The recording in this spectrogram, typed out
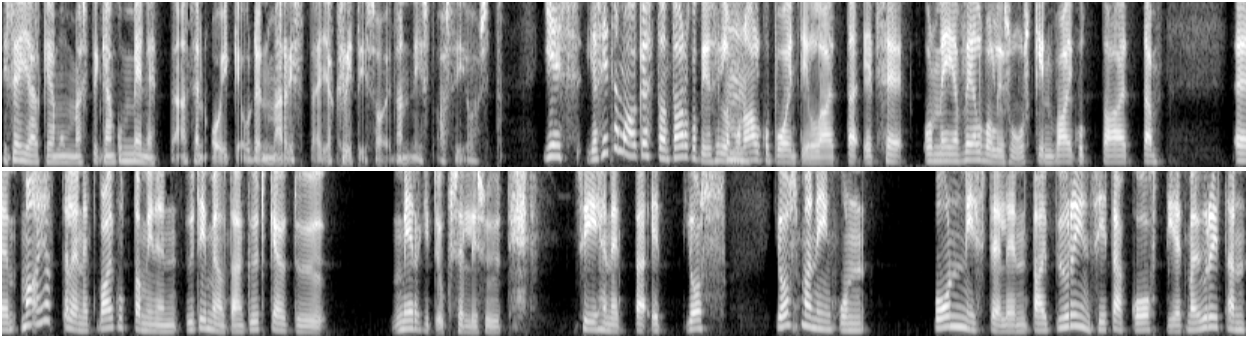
niin sen jälkeen mun mielestä ikään kuin menettää sen oikeuden märistää ja kritisoida niistä asioista. Yes, ja sitä mä oikeastaan tarkoitin sillä mun Mm. alkupointilla, että, että se on meidän velvollisuuskin vaikuttaa, että eh, mä ajattelen, että vaikuttaminen ytimeltään kytkeytyy merkityksellisyyteen. Siihen, että, että jos, jos mä niin kuin ponnistelen tai pyrin sitä kohti, että mä yritän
